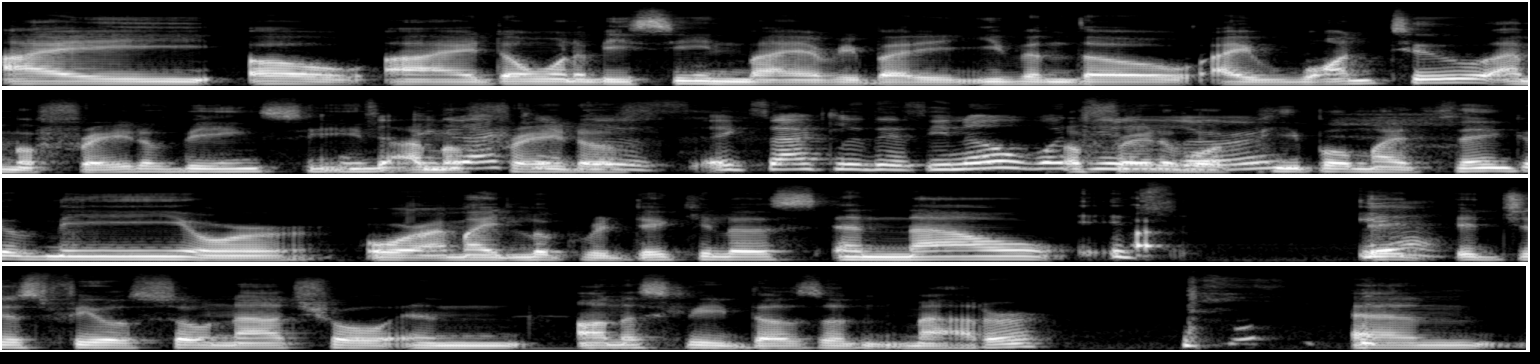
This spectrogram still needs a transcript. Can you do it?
I, oh, I don't want to be seen by everybody, even though I want to. I'm afraid of being seen. I'm exactly afraid of exactly this. You know what you're afraid of learn? what people might think of me, or or I might look ridiculous. And now it's it, yeah. it just feels so natural and honestly doesn't matter. and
